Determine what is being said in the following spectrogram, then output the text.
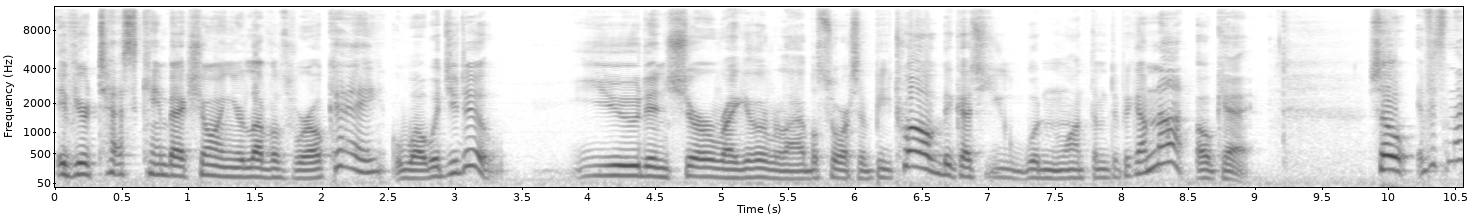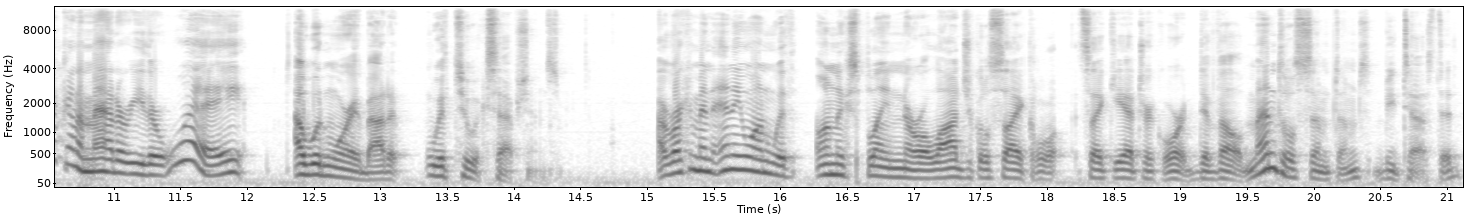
If your test came back showing your levels were OK, what would you do? You'd ensure a regular, reliable source of B12 because you wouldn't want them to become not OK. So if it's not going to matter either way, I wouldn't worry about it, with two exceptions. I recommend anyone with unexplained neurological, psychiatric, or developmental symptoms be tested,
